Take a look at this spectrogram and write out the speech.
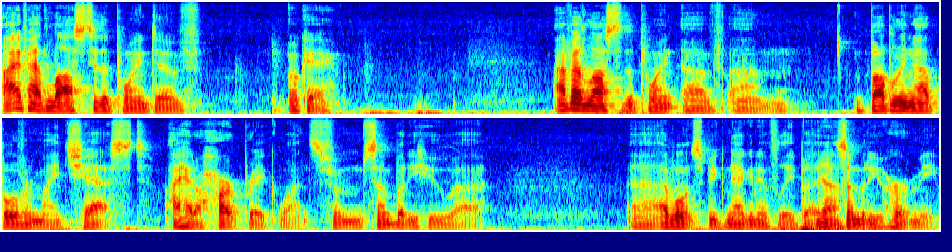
i've had loss to the point of okay i've had loss to the point of um, bubbling up over my chest i had a heartbreak once from somebody who uh, uh, i won't speak negatively but Yeah. somebody who hurt me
